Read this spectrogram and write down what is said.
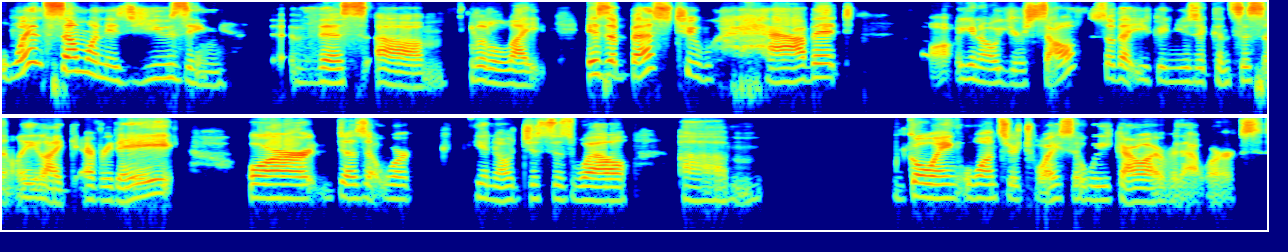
when someone is using this um, little light, is it best to have it, uh, you know, yourself so that you can use it consistently, like every day, or does it work, you know, just as well um, going once or twice a week, however that works?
